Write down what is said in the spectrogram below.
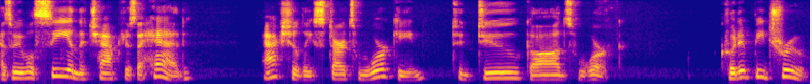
as we will see in the chapters ahead, actually starts working to do God's work. Could it be true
